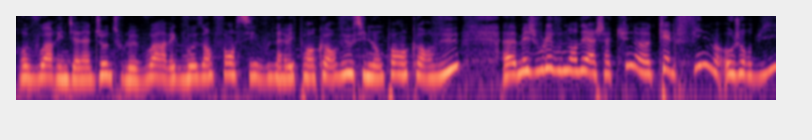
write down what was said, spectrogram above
revoir Indiana Jones ou le voir avec vos enfants si vous ne l'avez pas encore vu ou s'ils ne l'ont pas encore vu. Euh, mais je voulais vous demander à chacune euh, quel film aujourd'hui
